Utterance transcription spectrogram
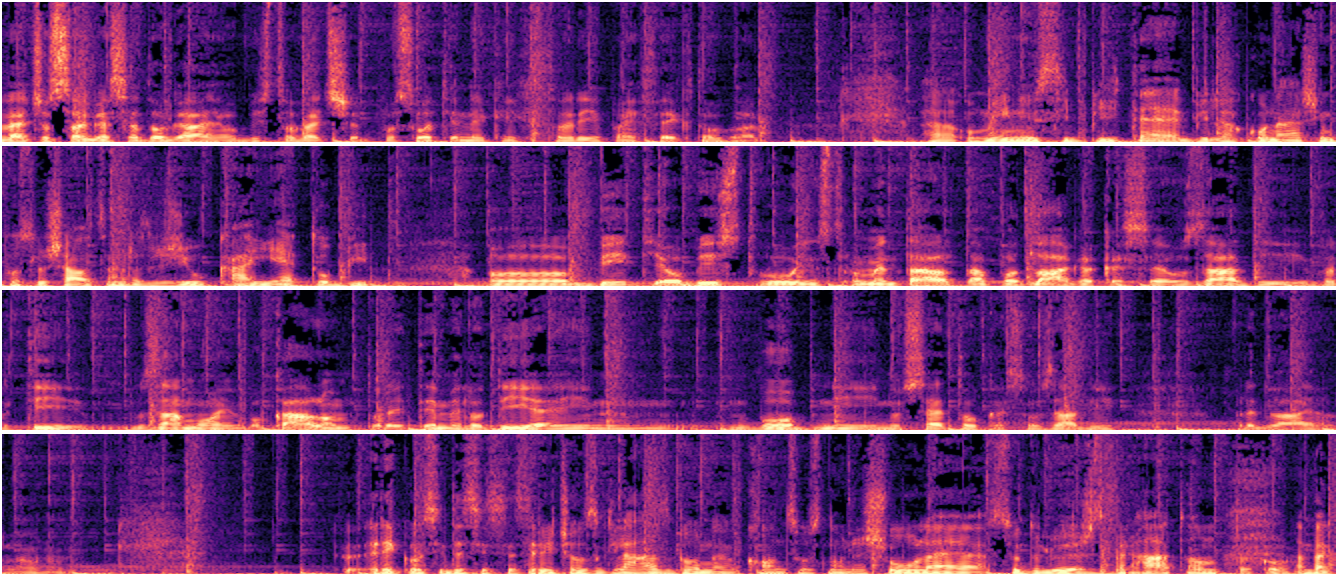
več vsega se dogaja, v bistvu več posod je nekih stvari pa efektov gor. Uh, omenil si bite, bi lahko našim poslušalcem razložil, kaj je to bit? Uh, bit je v bistvu instrumental, ta podlaga, ki se v zadnji vrti za mojim vokalom, torej te melodije in bobni in vse to, kar se v zadnji predvaja. Glavno rekel si, da si se srečal z glasbo na koncu osnovne šole, sodeluješ z bratom. Tako. Ampak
